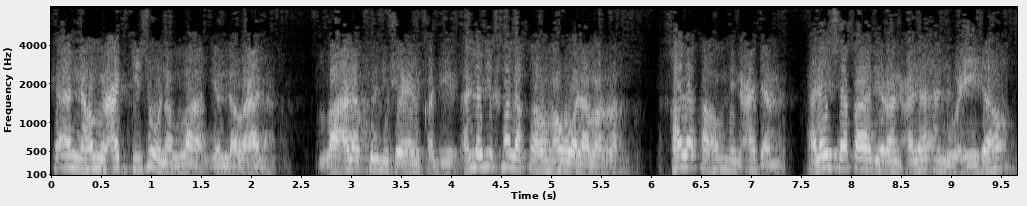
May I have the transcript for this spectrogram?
كأنهم يعجزون الله جل وعلا. الله على كل شيء قدير. الذي خلقهم أول مرة خلقهم من عدم. أليس قادرا على أن يعيدهم؟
